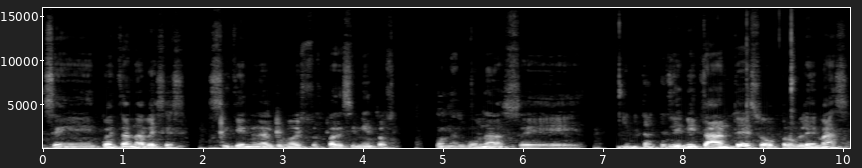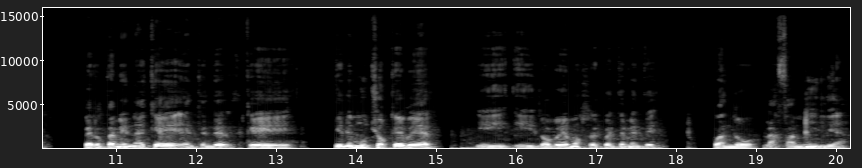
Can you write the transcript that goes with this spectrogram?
se encuentran a veces, si tienen alguno de estos padecimientos, con algunas eh, limitantes. limitantes o problemas, pero también hay que entender que tiene mucho que ver y, y lo vemos frecuentemente cuando la familia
